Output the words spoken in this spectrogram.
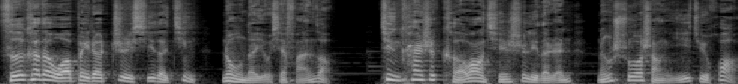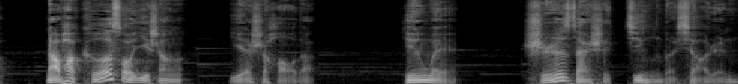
此刻的我被这窒息的静弄得有些烦躁，竟开始渴望寝室里的人能说上一句话，哪怕咳嗽一声也是好的，因为实在是静得吓人。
